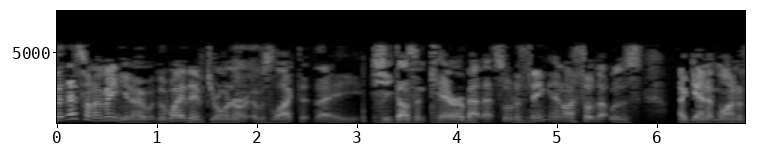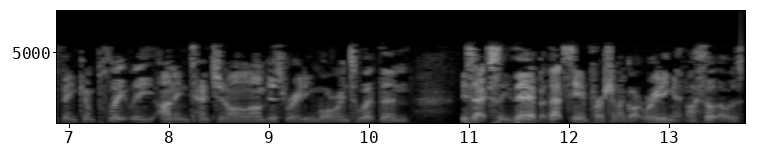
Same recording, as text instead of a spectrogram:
But that's what I mean, you know, the way they've drawn her, it was like that they, she doesn't care about that sort of thing, and I thought that was, again, it might have been completely unintentional, and I'm just reading more into it than is actually there, but that's the impression I got reading it, and I thought that was,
